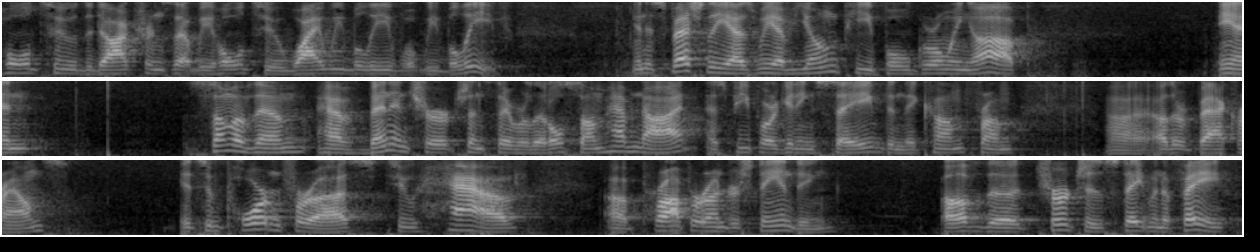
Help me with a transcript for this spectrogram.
hold to the doctrines that we hold to, why we believe what we believe. And especially as we have young people growing up, and some of them have been in church since they were little, some have not, as people are getting saved and they come from uh, other backgrounds. It's important for us to have a proper understanding of the church's statement of faith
